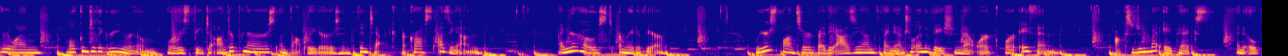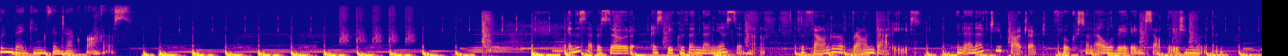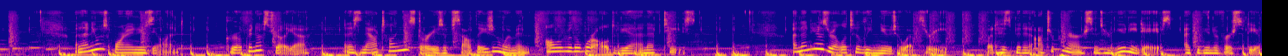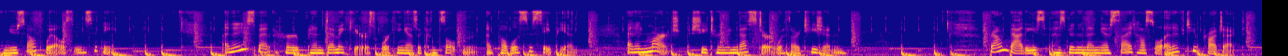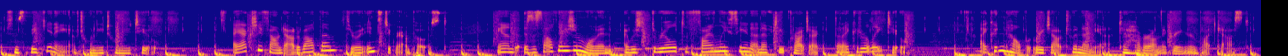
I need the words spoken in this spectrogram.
everyone. Welcome to the Green Room, where we speak to entrepreneurs and thought leaders in fintech across ASEAN. I'm your host, Amrita Veer. We are sponsored by the ASEAN Financial Innovation Network, or AFIN, Oxygen by Apex, and open banking fintech Brankas. In this episode, I speak with Ananya Sinha, the founder of Brown Baddies, an NFT project focused on elevating South Asian women. Ananya was born in New Zealand, grew up in Australia, and is now telling the stories of South Asian women all over the world via NFTs. Ananya is relatively new to Web3, but has been an entrepreneur since her uni days at the University of New South Wales in Sydney. Ananya spent her pandemic years working as a consultant at Publicis Sapient, and in March, she turned investor with Artesian. Brown Baddies has been Ananya's side hustle NFT project since the beginning of 2022. I actually found out about them through an Instagram post, and as a South Asian woman, I was thrilled to finally see an NFT project that I could relate to. I couldn't help but reach out to Ananya to have her on the Green Room podcast.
